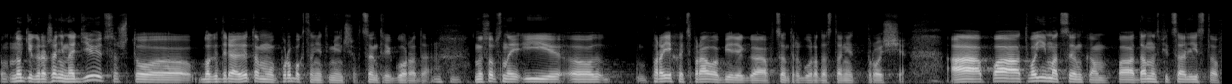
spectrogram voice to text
многие горожане надеются, что благодаря этому пробок станет меньше в центре города. Угу. Ну, собственно, и э, проехать с правого берега в центр города станет проще. А по твоим оценкам, по данным специалистов,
